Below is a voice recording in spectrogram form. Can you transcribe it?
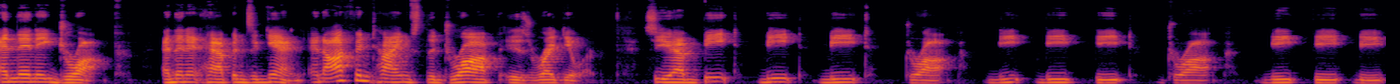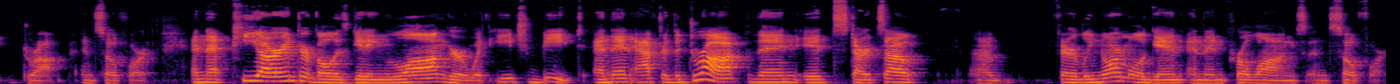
and then a drop. And then it happens again. And oftentimes the drop is regular. So you have beat, beat, beat, drop, beat, beat, beat, drop, beat, beat, beat, drop, and so forth. And that PR interval is getting longer with each beat. And then after the drop, then it starts out uh, fairly normal again, and then prolongs and so forth.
